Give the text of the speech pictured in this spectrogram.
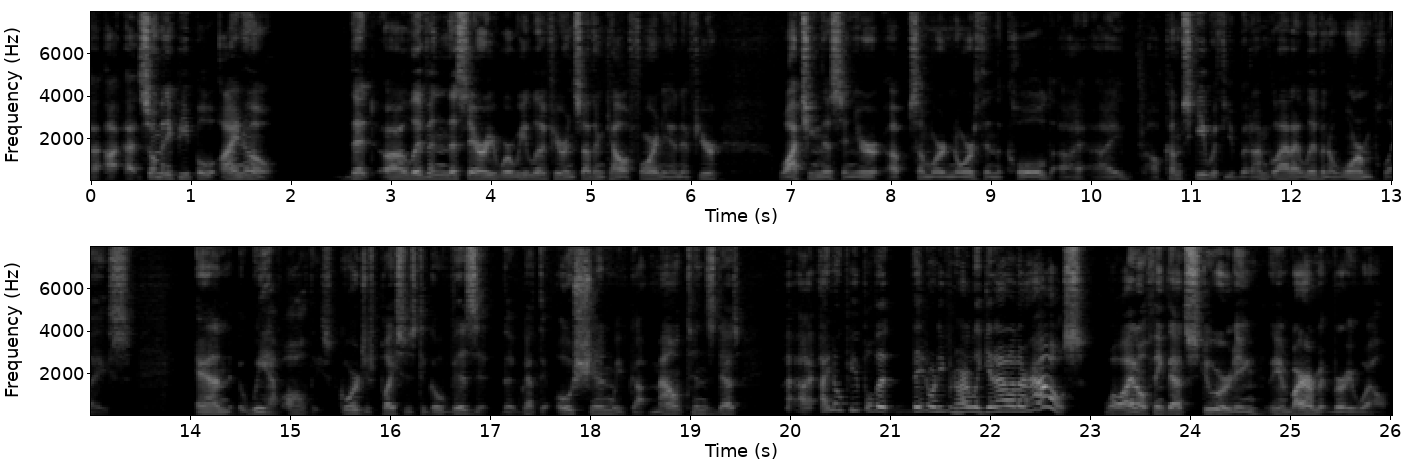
Uh, I, so many people I know that uh, live in this area where we live here in Southern California, and if you're watching this and you're up somewhere north in the cold, I, I I'll come ski with you. But I'm glad I live in a warm place, and we have all these gorgeous places to go visit. We've got the ocean, we've got mountains, desert. I, I know people that they don't even hardly get out of their house. Well, I don't think that's stewarding the environment very well.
